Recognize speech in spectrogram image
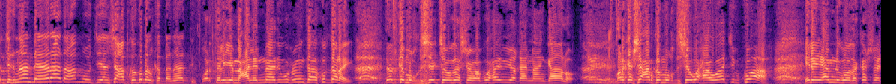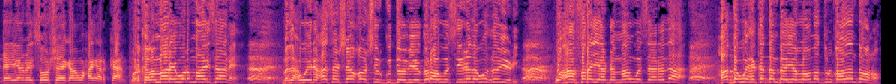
foojignaan dheeraada ha muujiyaan shacabka gobolka banaadir war taliya macallin mahdi wuxuu intaa ku daray dadka muqdisho jooga shabaab waxay u yaqaanaan gaalo. Marka shacabka muqdisho waxaa waajib ku ah inay amnigooda ka shaqeeyaan ay soo sheegaan waxay arkaan. War kalemaanay war ma haysaane? Madaxweyne xasan sheekh oo shir guddoomiyey golaha wasiirrada wuxuu yidhi waxaan farayaa dhammaan wasaaradaha. Hadda wixii ka dambeeya looma dulqaadan doono.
